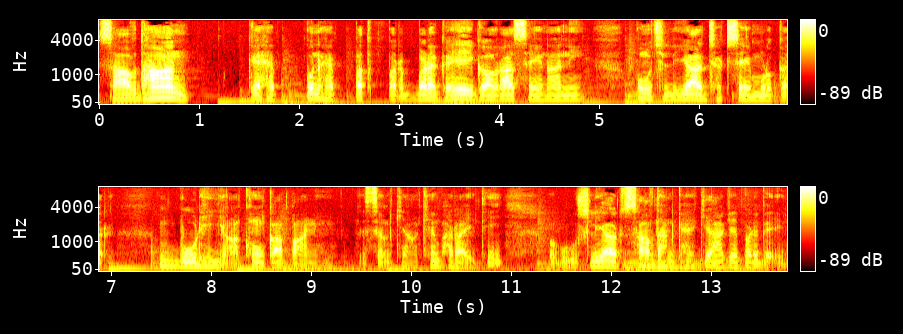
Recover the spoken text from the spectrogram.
सावधान कह पुनः पथ पर बढ़ गए गौरा सेनानी, पूछ लिया झट से मुड़कर बूढ़ी आँखों का पानी, जिससे उनकी आँखें भर आई थी। वो पूछ लिया और सावधान कह के आगे बढ़ गए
